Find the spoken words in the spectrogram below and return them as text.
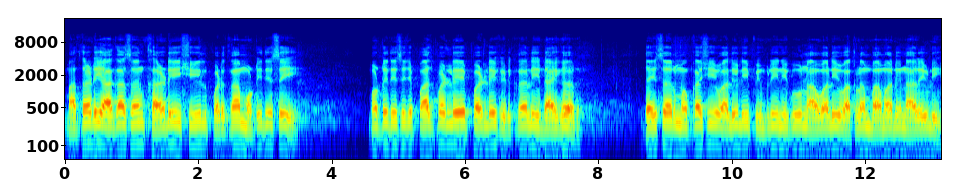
माताडी आगासन खार्डी शील फडका मोठी देसाई मोठे देसाईचे पाच पडले पडले खिडकाली डायघर. दैसर मोकाशी वालिवली पिंपरी निघून आवाली वाकलम बामारी नारिवली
